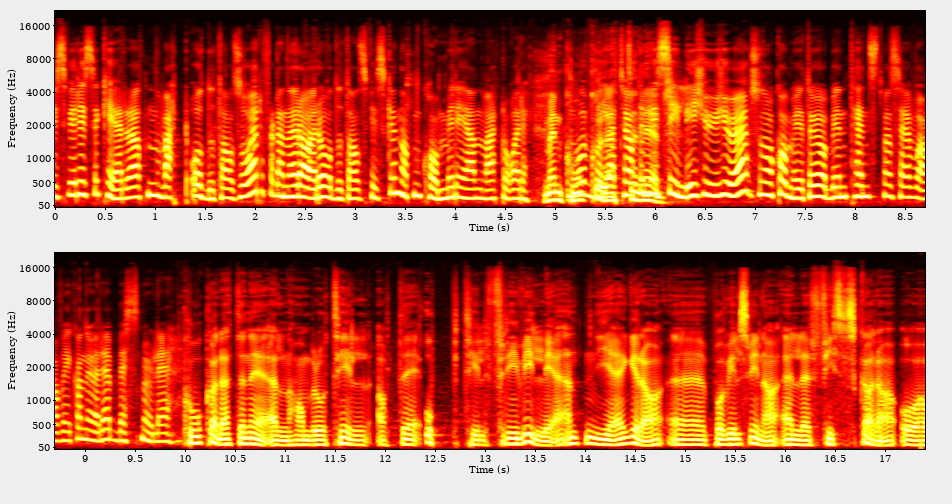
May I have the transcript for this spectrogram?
hvis vi risikerer at den hvert oddetallsår, for denne rare oddetallsfisken, at den kommer igjen hvert år. Men nå vet vi at det blir stille i 2020, så nå kommer vi til å jobbe intenst med å se hva vi kan gjøre best mulig. Koker dette ned Ellen Hambro, til at det er opp til frivillige, enten jegere eh, på villsvina eller fiskere, å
